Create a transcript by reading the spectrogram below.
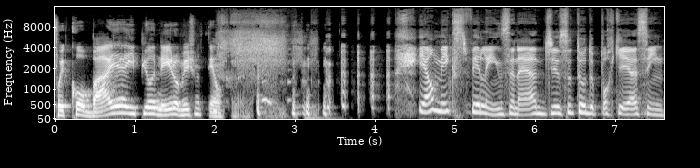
foi cobaia e pioneiro ao mesmo tempo. Né? e é um mixed feelings, né, disso tudo, porque assim.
